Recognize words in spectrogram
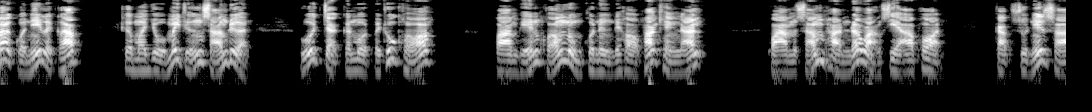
มากกว่านี้เลยครับ เธอมาอยู่ไม่ถึงสามเดือน รู้จักกันหมดไปทุกหอ ความเห็นของหนุ่มคนหนึ่งในหอพักแห่งนั้น ความสัมพันธ์ระหว่างเสียอาพรกับสุนิสา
